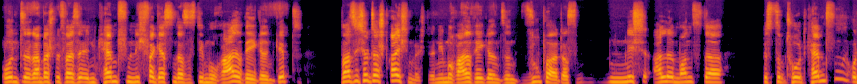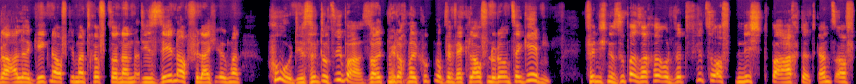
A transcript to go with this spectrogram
und dann beispielsweise in Kämpfen nicht vergessen, dass es die Moralregeln gibt, was ich unterstreichen möchte. Denn die Moralregeln sind super, dass nicht alle Monster bis zum Tod kämpfen oder alle Gegner, auf die man trifft, sondern die sehen auch vielleicht irgendwann, Puh, die sind uns über. Sollten wir doch mal gucken, ob wir weglaufen oder uns ergeben. Finde ich eine super Sache und wird viel zu oft nicht beachtet. Ganz oft,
